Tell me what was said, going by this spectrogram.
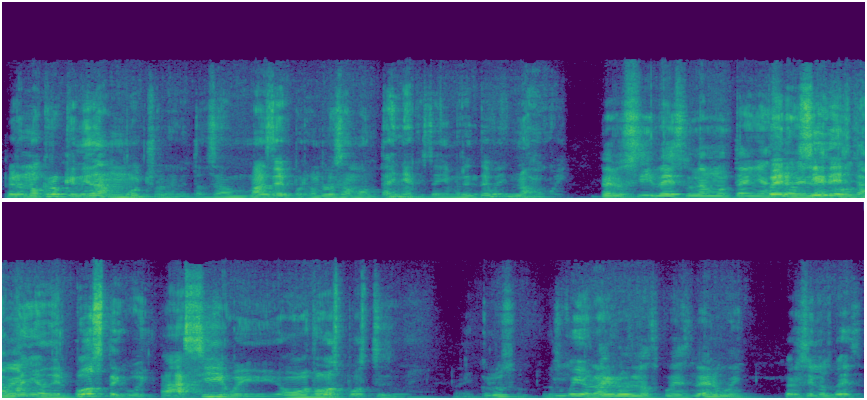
Pero no creo que midan mucho, la neta. O sea, más de, por ejemplo, esa montaña que está ahí enfrente, güey. No, güey. Pero sí ves una montaña Pero de sí del güey. tamaño del poste, güey. Ah, sí, güey. O dos postes, güey. Incluso, los Y- cuellos Pero los puedes ver, güey. Pero sí los ves.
